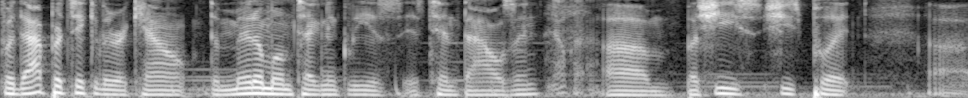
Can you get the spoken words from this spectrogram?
for that particular account the minimum technically is is 10000 Okay. um, but she's she's put uh,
